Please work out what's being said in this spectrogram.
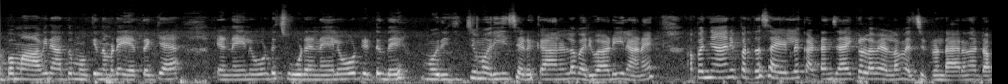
അപ്പോൾ മാവിനകത്ത് മുക്കി നമ്മുടെ ഏത്തയ്ക്ക എണ്ണയിലോട്ട് ചൂടെണ്ണയിലോട്ടിട്ട് ദേ മൊരിച്ച് മൊരിച്ചെടുക്കാനുള്ള പരിപാടിയിലാണ്. അപ്പം ഞാനിപ്പുറത്തെ സൈഡിൽ കട്ടൻ ചായക്കുള്ള വെള്ളം വെച്ചിട്ടുണ്ടായിരുന്നു കേട്ടോ.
